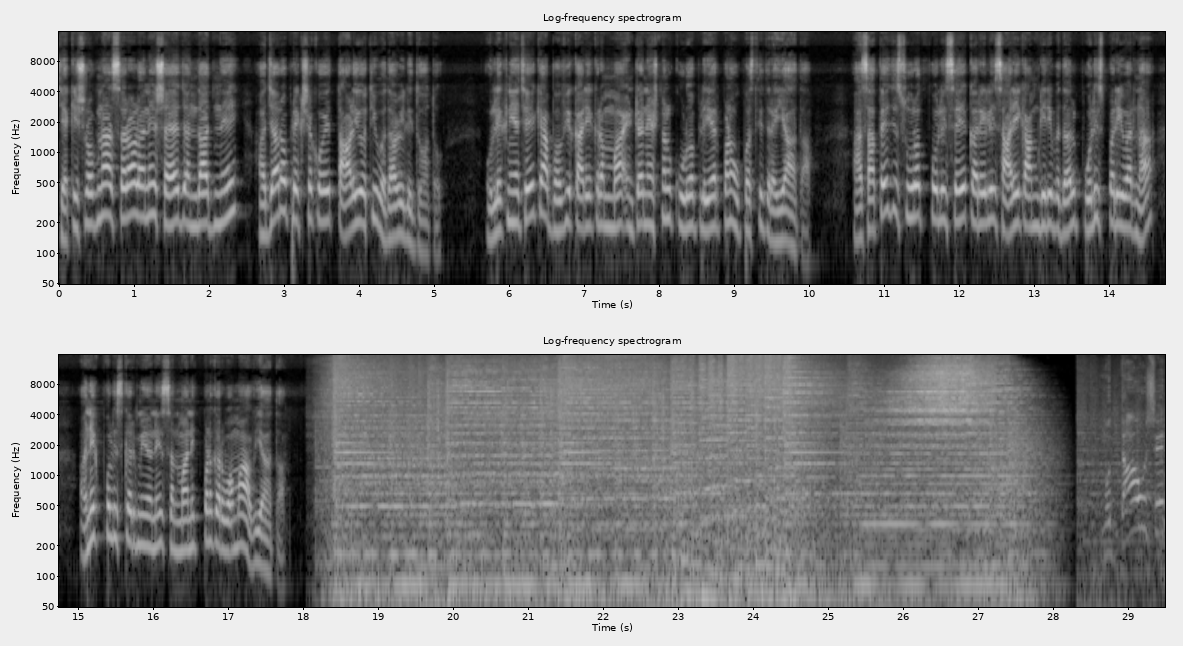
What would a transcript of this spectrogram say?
જેકી શ્રોફના સરળ અને સહેજ અંદાજને હજારો પ્રેક્ષકોએ તાળીઓથી વધાવી લીધો હતો. ઉલ્લેખનીય છે કે આ ભવ્ય કાર્યક્રમમાં ઇન્ટરનેશનલ કૂડો પ્લેયર પણ ઉપસ્થિત રહ્યા હતા. આ સાથે જ સુરત પોલીસે કરેલી સારી કામગીરી બદલ પોલીસ પરિવારના અનેક પોલીસકર્મીઓને સન્માનિત પણ કરવામાં આવ્યા હતા. મુદ્દાઓ છે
